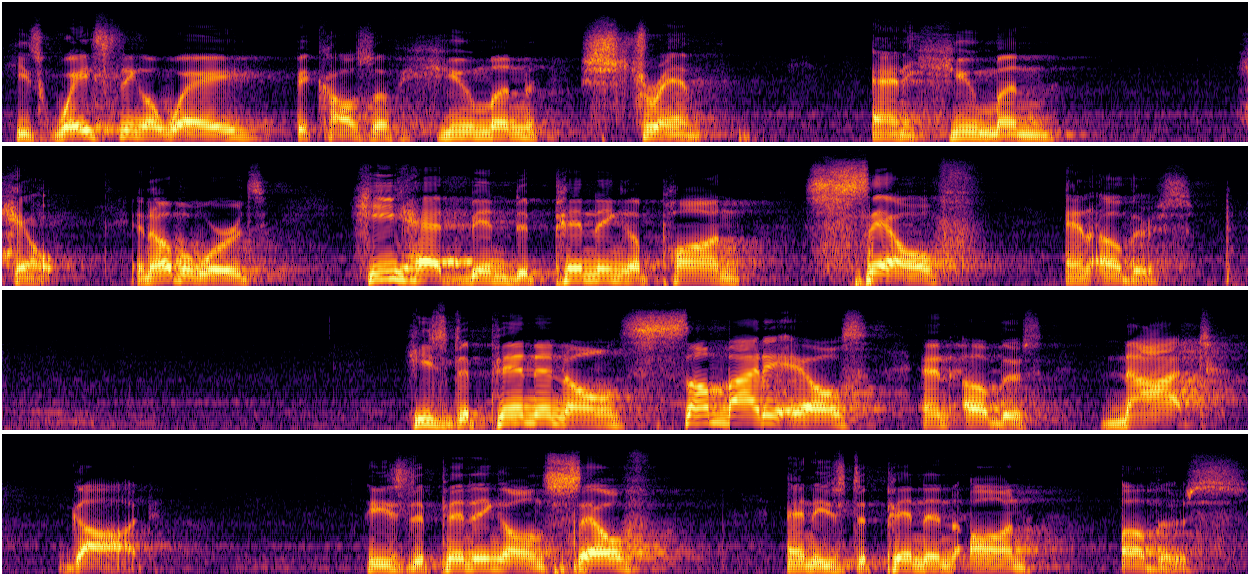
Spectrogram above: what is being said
He's wasting away because of human strength and human help. In other words, he had been depending upon self and others. He's dependent on somebody else and others, not God. He's depending on self and he's dependent on others.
